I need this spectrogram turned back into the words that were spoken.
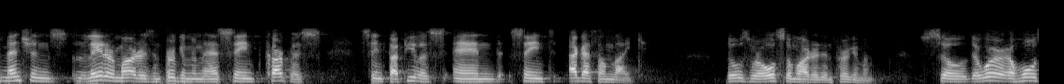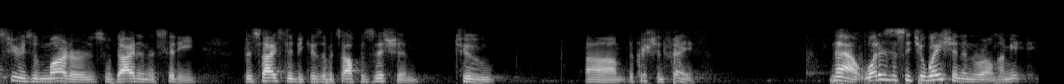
mentions later martyrs in Pergamum as Saint Carpus, Saint Papilius, and Saint Agathonice. Those were also martyred in Pergamum. So there were a whole series of martyrs who died in the city precisely because of its opposition to um, the Christian faith. Now, what is the situation in Rome? I mean,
